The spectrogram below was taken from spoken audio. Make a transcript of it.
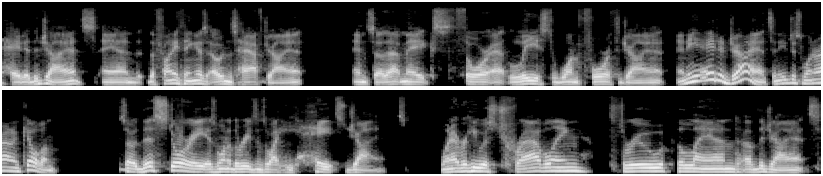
hated the giants, and the funny thing is Odin's half giant, and so that makes Thor at least one fourth giant, and he hated giants, and he just went around and killed them. So this story is one of the reasons why he hates giants. Whenever he was traveling through the land of the giants,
